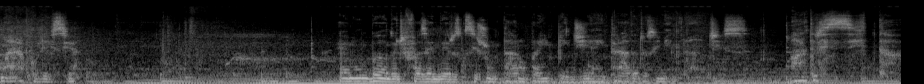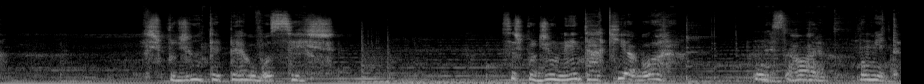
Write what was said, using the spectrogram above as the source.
Não era a polícia. Era um bando de fazendeiros que se juntaram para impedir a entrada dos imigrantes. Madrecita. Eles podiam ter pego vocês. Vocês podiam nem estar aqui agora. Nessa hora, mamita,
